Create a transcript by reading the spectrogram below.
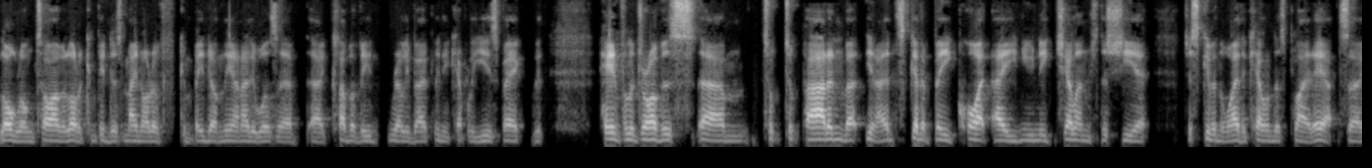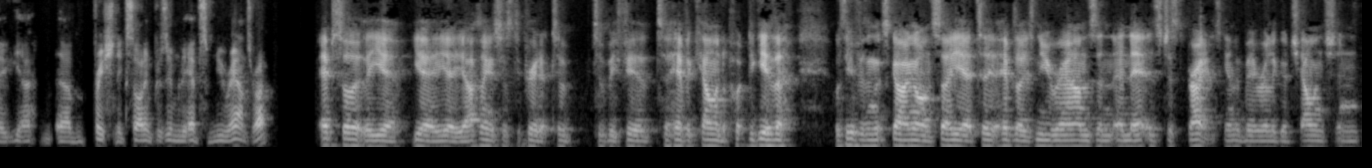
long, long time. A lot of competitors may not have competed on there. I know there was a, a club event, Rally Bay Plenty, a couple of years back with a handful of drivers um, took took part in. But you know, it's going to be quite a unique challenge this year, just given the way the calendar's played out. So you know, um, fresh and exciting. Presumably, have some new rounds, right? Absolutely, yeah, yeah, yeah, yeah. I think it's just a credit to to be fair to have a calendar put together with everything that's going on. So yeah, to have those new rounds and and that is just great. It's going to be a really good challenge and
